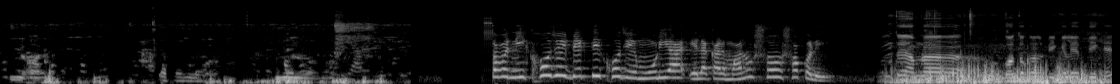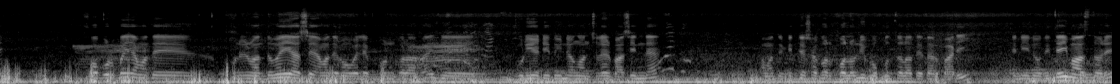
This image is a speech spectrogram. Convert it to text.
কি হয়। তবে নিখোঁজ ওই ব্যক্তির খোঁজে মরিয়া এলাকার মানুষ সহ সকলেই। বলতে আমরা গতকাল বিকেলের দিকে খবর পাই আমাদের ফোনের মাধ্যমেই আসে, আমাদের মোবাইলে ফোন করা হয় যে গুড়িয়াটি দুই নং অঞ্চলের বাসিন্দা। আমাদের বিদ্যাসাগর কলোনি বকুলতলাতে তার বাড়ি। তিনি নদীতেই মাছ ধরে।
